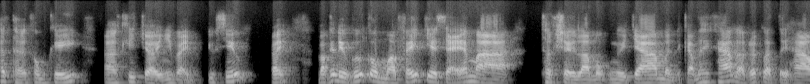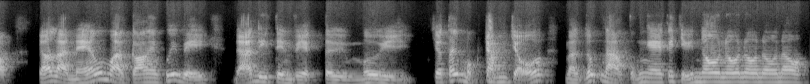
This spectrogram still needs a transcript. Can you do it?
hít thở không khí ờ, uh, khi trời như vậy chút xíu. Đấy. Và cái điều cuối cùng mà phế chia sẻ mà thực sự là một người cha mình cảm thấy khá là rất là tự hào đó là nếu mà con em quý vị đã đi tìm việc từ 10 cho tới 100 chỗ mà lúc nào cũng nghe cái chữ no no no no no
